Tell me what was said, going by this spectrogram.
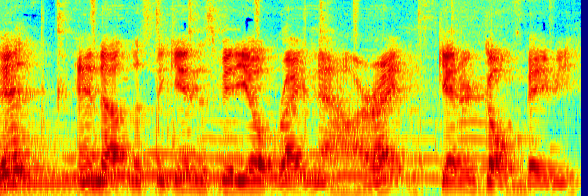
it. And uh, let's begin this video right now, all right? Let's get her going, baby.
